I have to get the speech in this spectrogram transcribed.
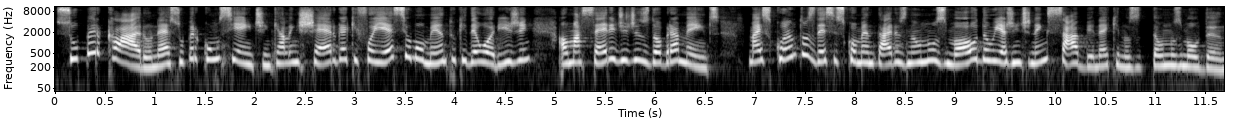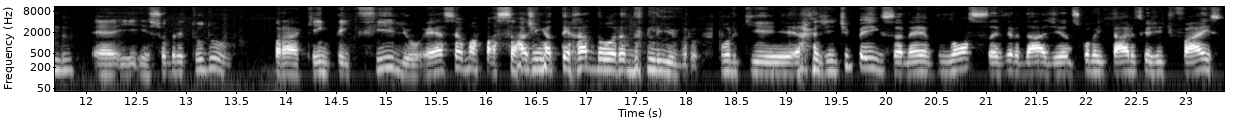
super claro, né, super consciente, em que ela enxerga que foi esse o momento que deu origem a uma série de desdobramentos. Mas quantos desses comentários não nos moldam e a gente nem sabe, né, que estão nos, nos moldando? É, e, e sobretudo para quem tem filho, essa é uma passagem aterradora do livro, porque a gente pensa, né? Nossa, é verdade. Os comentários que a gente faz,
